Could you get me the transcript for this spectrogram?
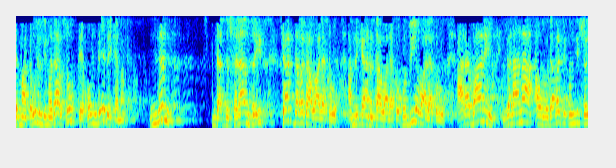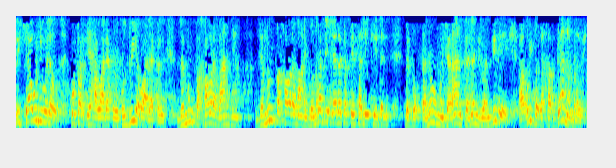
د ماتولو ذمہ دار څوک ته هم دی کنه نن د عبدالسلام ضعیف چا دغه ته حواله کړو امریکایانو ته حواله کړو خو دوی حواله کړو عربانې زنانا او دغه چې کوم دي سړي چا ونیولو کفر ته حواله کړو خو دوی حواله کړو زمون په خوره باندې زمون په خوره باندې دومره بي غیرته فیصله کېدل د پښتنو مشران کنن ژوند دي هغه به د خفګان امروي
